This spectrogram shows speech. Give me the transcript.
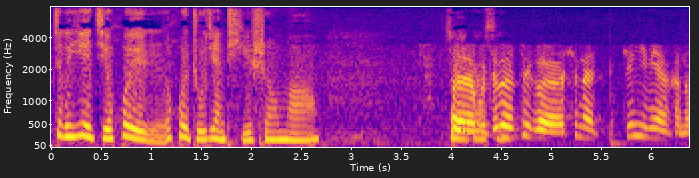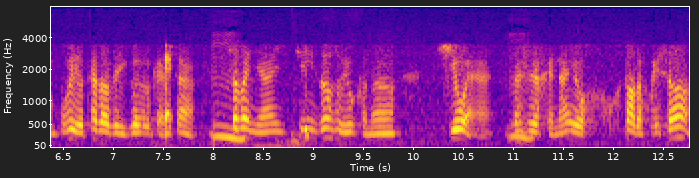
这个业绩会会逐渐提升吗？呃，我觉得这个现在经济面可能不会有太大的一个改善。嗯。下半年经济增速有可能企稳，但是很难有。大的回升，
